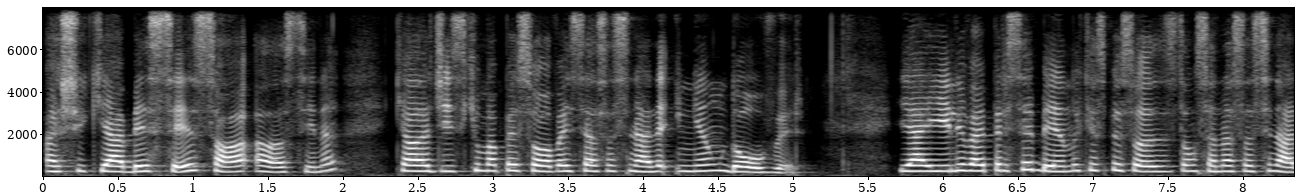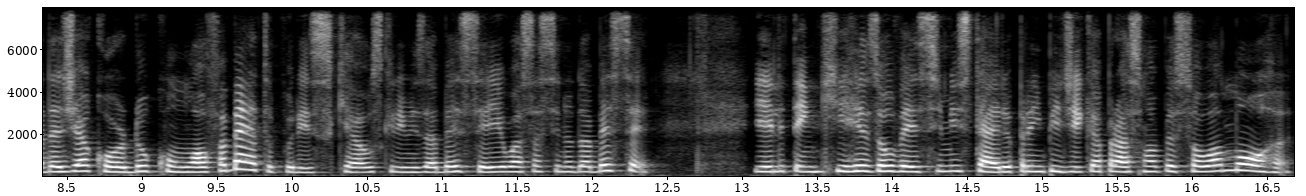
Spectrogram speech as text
Acho que a ABC só ela assina, que ela diz que uma pessoa vai ser assassinada em Andover. E aí ele vai percebendo que as pessoas estão sendo assassinadas de acordo com o alfabeto, por isso que é os crimes ABC e o assassino do ABC. E ele tem que resolver esse mistério para impedir que a próxima pessoa morra.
